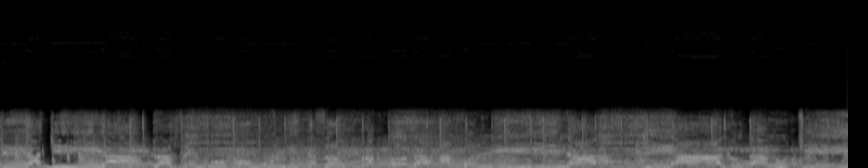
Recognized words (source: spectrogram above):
dia a dia, trazendo comunicação para toda a família. Diário da notícia.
